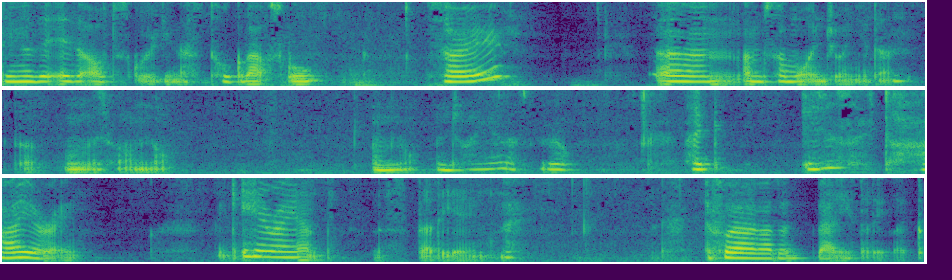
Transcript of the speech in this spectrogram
thing as it is after school routine let's talk about school so um I'm somewhat enjoying it then but almost well I'm not I'm not enjoying it let's be real like, it's just so tiring. Like, here I am studying. No. If I a barely study, like,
